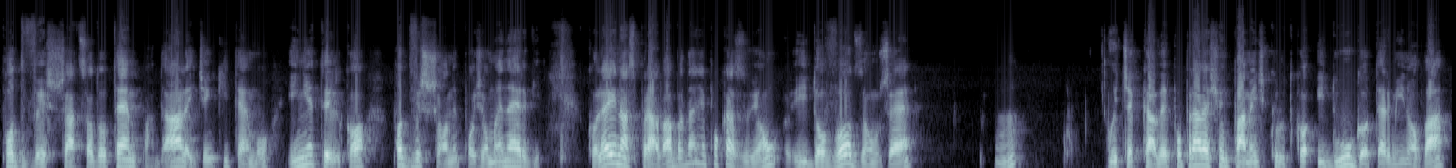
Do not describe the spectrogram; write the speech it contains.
podwyższa co do tempa. Dalej, dzięki temu i nie tylko podwyższony poziom energii. Kolejna sprawa, badania pokazują i dowodzą, że łyczek kawy poprawia się pamięć krótko i długoterminowa,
